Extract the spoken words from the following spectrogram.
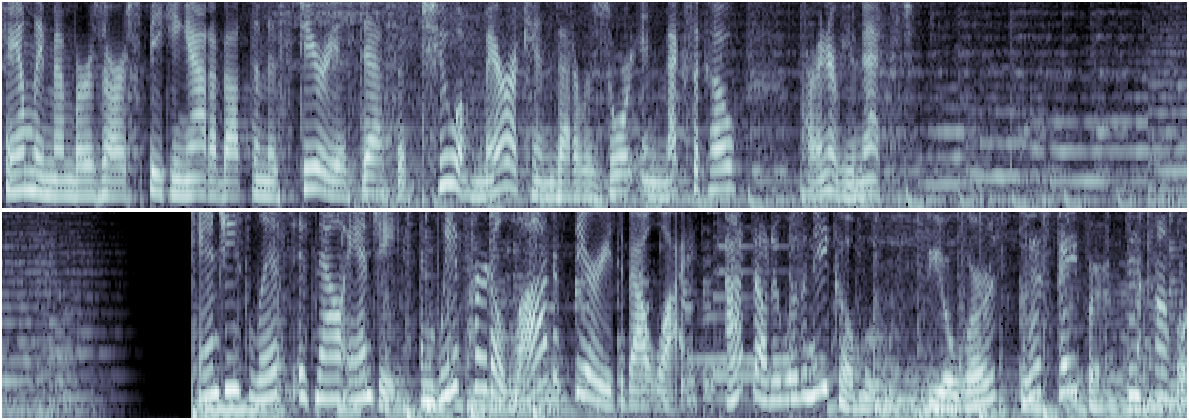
Family members are speaking out about the mysterious deaths of two Americans at a resort in Mexico. Our interview next. Angie's list is now Angi, and we've heard a lot of theories about why. I thought it was an eco move. Fewer words, less paper. No,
